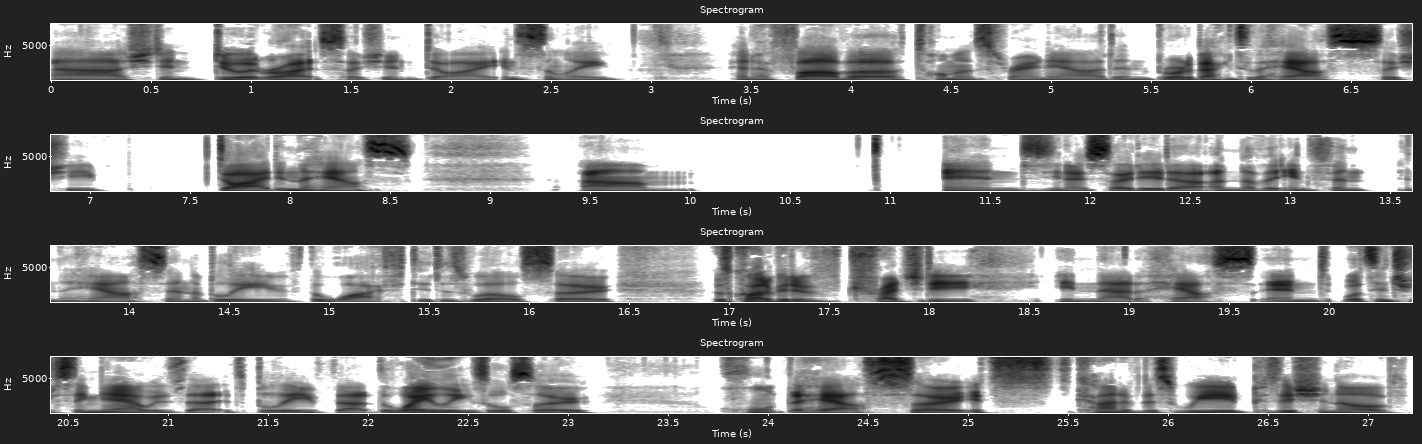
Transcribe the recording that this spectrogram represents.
uh, she didn't do it right, so she didn't die instantly. And her father, Thomas, ran out and brought her back into the house, so she died in the house. Um, and you know, so did uh, another infant in the house, and I believe the wife did as well. So there's quite a bit of tragedy in that house. And what's interesting now is that it's believed that the Whaleys also haunt the house. So it's kind of this weird position of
